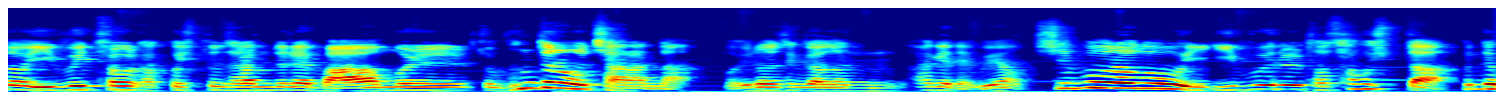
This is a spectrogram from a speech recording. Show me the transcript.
더 EV 트럭을 갖고 싶은 사람들의 마음을 좀 흔들어 놓지 않았나 뭐 이런 생각은 하게 되고요. 실버라도 EV를 더 사고 싶다. 근데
